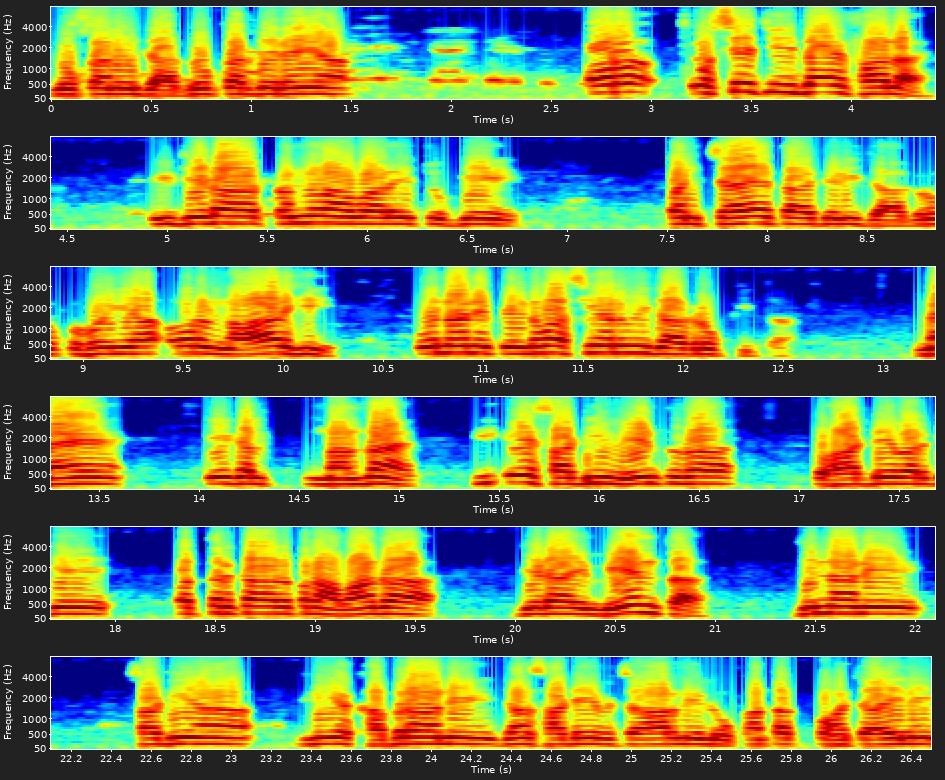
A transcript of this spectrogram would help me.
ਲੋਕਾਂ ਨੂੰ ਜਾਗਰੂਕ ਕਰਦੇ ਰਹੇ ਆ ਔਰ ਉਸੇ ਚੀਜ਼ ਦਾ ਇਹ ਫਲ ਹੈ ਵੀ ਜਿਹੜਾ ਕੰਨਣਾ ਵਾਲੇ ਝੁੱਗੇ ਪੰਚਾਇਤ ਆ ਜਿਹੜੀ ਜਾਗਰੂਕ ਹੋਈ ਆ ਔਰ ਨਾਲ ਹੀ ਉਹਨਾਂ ਨੇ ਪਿੰਡ ਵਾਸੀਆਂ ਨੂੰ ਵੀ ਜਾਗਰੂਕ ਕੀਤਾ। ਮੈਂ ਇਹ ਗੱਲ ਮੰਨਦਾ ਕਿ ਇਹ ਸਾਡੀ ਮਿਹਨਤ ਦਾ, ਤੁਹਾਡੇ ਵਰਗੇ ਪੱਤਰਕਾਰ ਭਰਾਵਾਂ ਦਾ ਜਿਹੜਾ ਇਹ ਮਿਹਨਤ ਆ, ਜਿਨ੍ਹਾਂ ਨੇ ਸਾਡੀਆਂ ਜਿਹੜੀਆਂ ਖਬਰਾਂ ਨੇ ਜਾਂ ਸਾਡੇ ਵਿਚਾਰ ਨੇ ਲੋਕਾਂ ਤੱਕ ਪਹੁੰਚਾਏ ਨੇ,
